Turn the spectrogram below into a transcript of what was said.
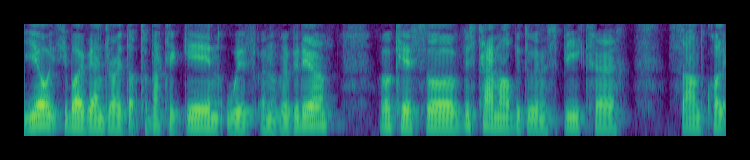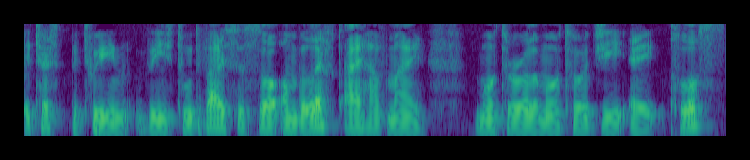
Yo, it's your boy the Android Doctor back again with another video. Okay, so this time I'll be doing a speaker sound quality test between these two devices. So on the left I have my Motorola Moto G8 Plus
